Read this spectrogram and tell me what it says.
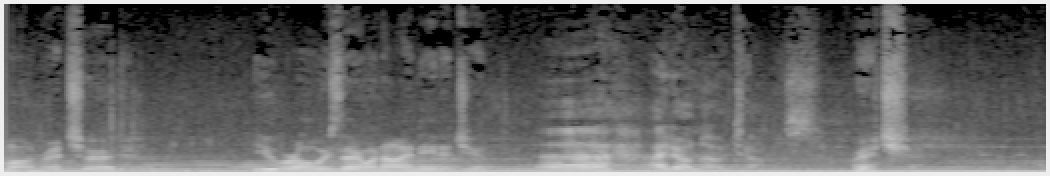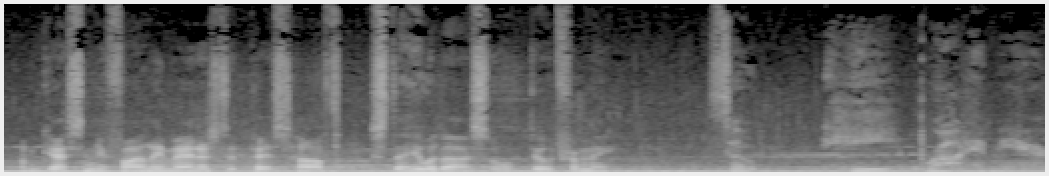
Come on, Richard. You were always there when I needed you. Uh, I don't know, Thomas. Richard, I'm guessing you finally managed to piss off. Stay with us, or do it for me. So, he brought him here.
